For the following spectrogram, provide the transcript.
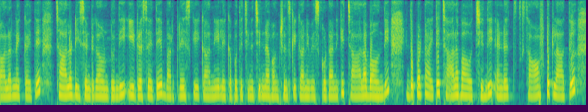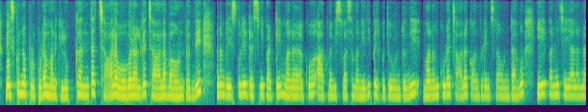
కాలర్ నెక్ అయితే చాలా డీసెంట్గా ఉంటుంది. ఈ డ్రెస్ అయితే బర్త్డేస్కి కానీ లేకపోతే చిన్న చిన్న ఫంక్షన్స్కి కానీ వేసుకోవడానికి చాలా బాగుంది. దుపట్టా అయితే చాలా బాగా వచ్చింది. అండ్ సాఫ్ట్ క్లాత్ వేసుకున్నప్పుడు కూడా మనకి లుక్ అంతా చాలా ఓవరాల్గా చాలా బాగుంటుంది. మనం వేసుకునే డ్రెస్ని బట్టే మనకు ఆత్మవిశ్వాసం అనేది పెరుగుతూ ఉంటుంది. మనం కూడా చాలా కాన్ఫిడెన్స్గా ఉంటాము. ఏ పని చేయాలన్నా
